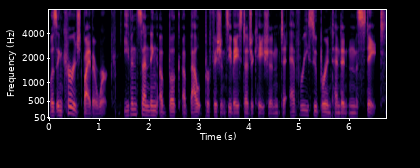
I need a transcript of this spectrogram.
was encouraged by their work, even sending a book about proficiency based education to every superintendent in the state.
